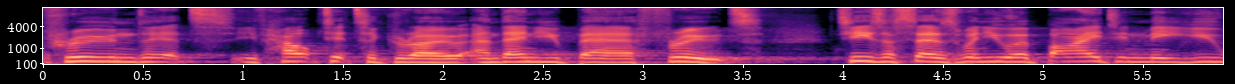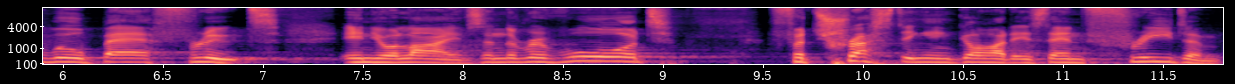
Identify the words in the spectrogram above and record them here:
pruned it, you've helped it to grow, and then you bear fruit. Jesus says, When you abide in me, you will bear fruit in your lives. And the reward for trusting in God is then freedom,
